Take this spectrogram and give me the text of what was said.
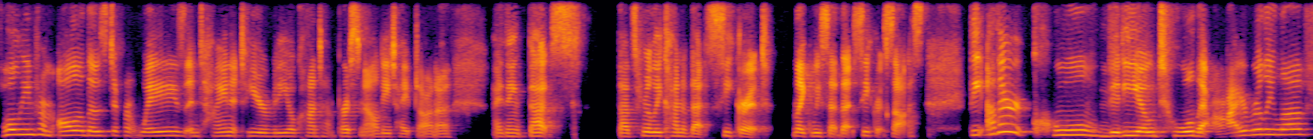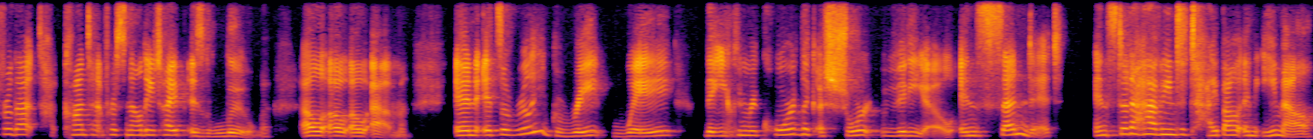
pulling from all of those different ways and tying it to your video content personality type donna i think that's that's really kind of that secret like we said, that secret sauce. The other cool video tool that I really love for that t- content personality type is Loom, L O O M. And it's a really great way that you can record like a short video and send it instead of having to type out an email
